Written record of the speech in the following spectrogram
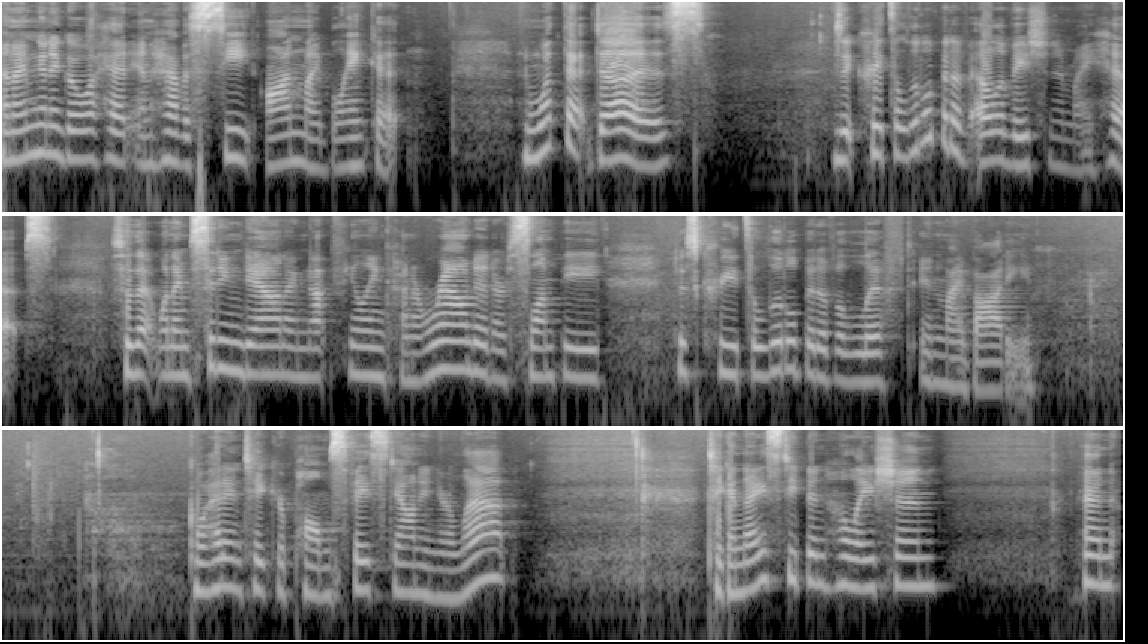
And I'm going to go ahead and have a seat on my blanket. And what that does is it creates a little bit of elevation in my hips so that when I'm sitting down, I'm not feeling kind of rounded or slumpy. Just creates a little bit of a lift in my body. Go ahead and take your palms face down in your lap. Take a nice deep inhalation and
